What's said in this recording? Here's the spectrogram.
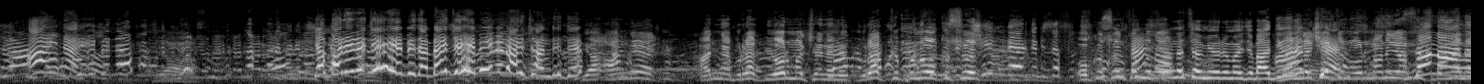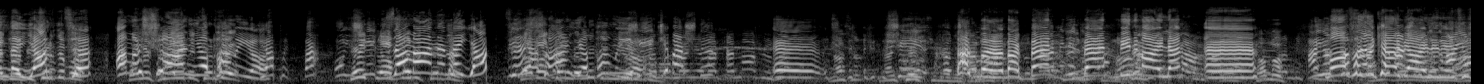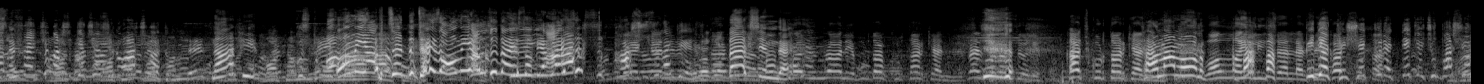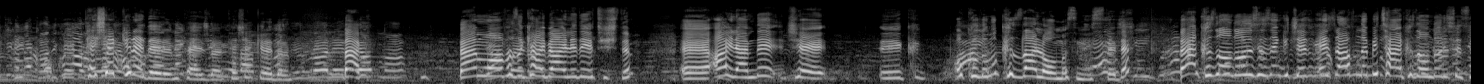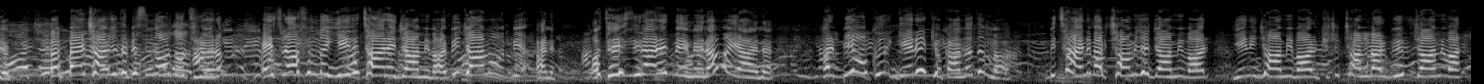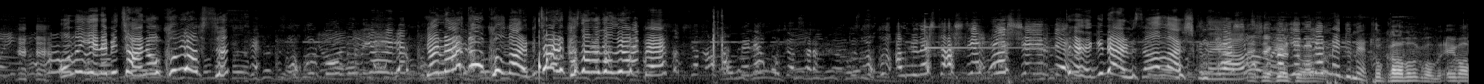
Aynen. CHP ne yapar onu biliyor musun? Kırklareli böyle bir Ya bana ne CHP'den? Ben CHP'ye mi vereceğim dedim. Ya anne, anne bırak yorma çeneni. Yavrum, Bırak Erdoğan'ı okusun. Kim verdi bize? su- Okusun Ben mi tıpını. anlatamıyorum acaba? Diyorum ki Memleketin ormanı bana ne zamanında diyor? Bitirdi yaptı bu. ama şu Konuşmayı an bitirdi. yapamıyor. Yap, bak o Tek şey lafla Zamanında yaptı an yapamıyor. Şey kim açtı? Ee, şey, Bak bana bak ben ben benim ailem eee muhafazakar bir ailede yetiştim. Sen kim açtı? Geçen sene o açmadı mı? Ne yapayım? O mu yaptırdı? Teyze o mu yaptırdı en son? Ya artık Karşısına gel. bak şimdi. Ümraniye buradan kurtar kendini. Ben sana söyleyeyim. Kaç kurtar kendini. Tamam oğlum. Vallahi bak bak bir de teşekkür kurtar. et. De ki şu başörtüyle ben okuyorum. Teşekkür ederim teyze. Teşekkür ederim. Bak yapma. Ben muhafazakar bir ailede yetiştim. Eee ailem de şey e, okulumun kızlarla olmasını istedi. Ben Kız Anadolu Lisesi'ne gidecektim. Etrafımda bir tane Kız Anadolu Lisesi yok. Bak ben Çamlıcatepesi'nin orada oturuyorum. Etrafımda 7 tane cami var. Bir cami bir hani ateist ilan etmeyin beni ama yani. Hani bir okul gerek yok anladın mı? Bir tane bak Çamlıca cami var, yeni cami var, küçük cami var, büyük cami var. Onun yerine bir tane okul yapsın. Ya nerede okul var? Bir tane Kız Anadolu yok be. Ben sana. Kız okul, üniversite açtı her şehirde. Gider misin Allah aşkına ya? Teşekkür ederim. Yenilenmedi mi? Çok kalabalık oldu. Eyvallah.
